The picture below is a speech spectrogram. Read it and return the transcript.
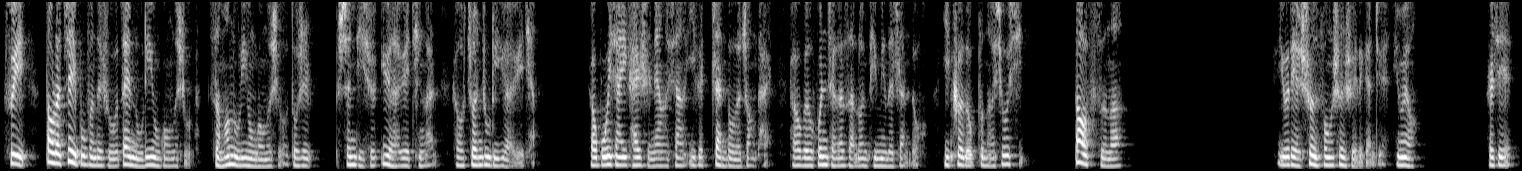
所以到了这部分的时候，在努力用功的时候，怎么努力用功的时候，都是身体是越来越清安，然后专注力越来越强，然后不会像一开始那样像一个战斗的状态，然后跟昏沉和散乱拼命的战斗，一刻都不能休息。到此呢，有点顺风顺水的感觉，有没有？而且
